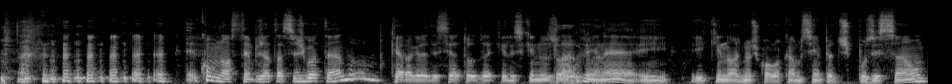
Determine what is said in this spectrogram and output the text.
Como nosso tempo já está se esgotando, quero agradecer a todos aqueles que nos Claro, ouvem, claro. né? E, e que nós nos colocamos sempre à disposição.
